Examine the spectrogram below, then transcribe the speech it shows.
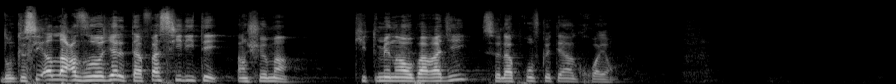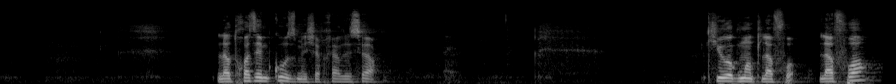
Donc si Allah Azza t'a facilité un chemin qui te mènera au paradis, cela prouve que tu es un croyant. La troisième cause, mes chers frères et sœurs, qui augmente la foi. La foi,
